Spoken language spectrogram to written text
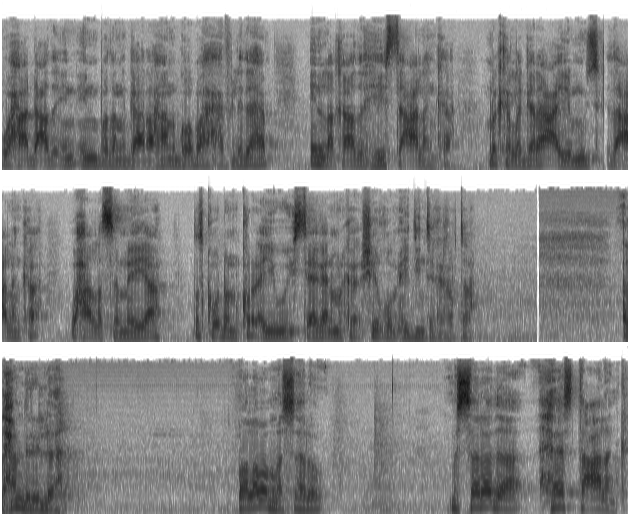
Waxaa dhacda in in badan gaar ahaan goobaha xafladaha in la qaado heesta calanka. Marka la garaacayo muusikada calanka waxaa la sameeyaa dadkao dhan kor ayay u istaagaan marka shiiku maxay diinta ka qabtaa. Alxamdu waa laba masalo. Masalada heesta calanka.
